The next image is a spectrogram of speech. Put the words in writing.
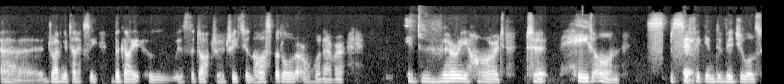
uh, driving a taxi, the guy who is the doctor who treats you in the hospital or whatever, it's very hard to hate on specific individuals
